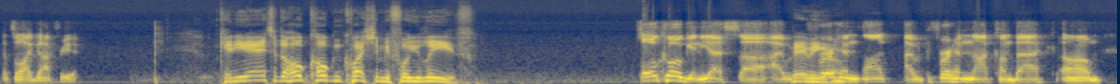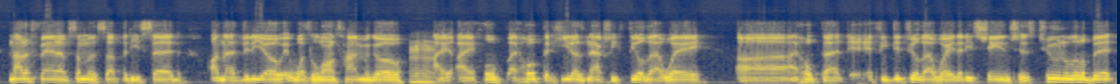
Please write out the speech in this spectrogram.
that's all I got for you. Can you answer the whole Hogan question before you leave? Hulk Hogan, yes, uh, I would There prefer him not. I would prefer him not come back. Um, not a fan of some of the stuff that he said on that video. It was a long time ago. Mhm. I, I hope I hope that he doesn't actually feel that way. Uh, I hope that if he did feel that way, that he's changed his tune a little bit.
